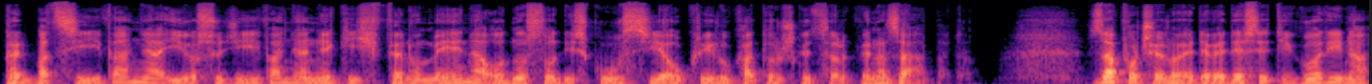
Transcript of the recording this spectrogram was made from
predbacivanja i osuđivanja nekih fenomena, odnosno diskusija u krilu katoličke crkve na zapadu. Započelo je 90. godina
